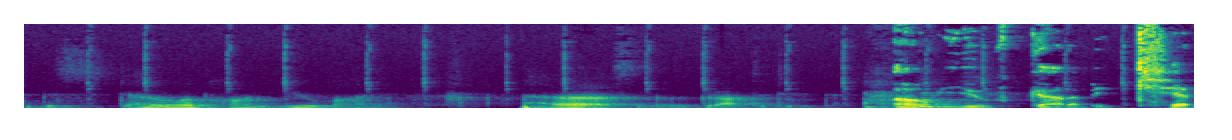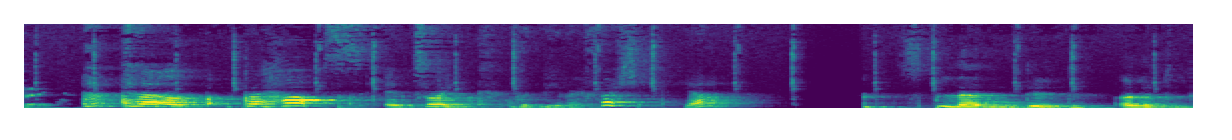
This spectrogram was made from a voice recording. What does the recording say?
to bestow upon you my personal gratitude. Oh, you've gotta be kidding. Uh, perhaps a drink would be refreshing, yeah? Splendid! A little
